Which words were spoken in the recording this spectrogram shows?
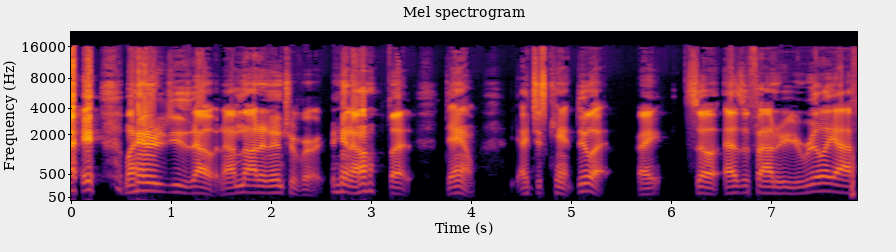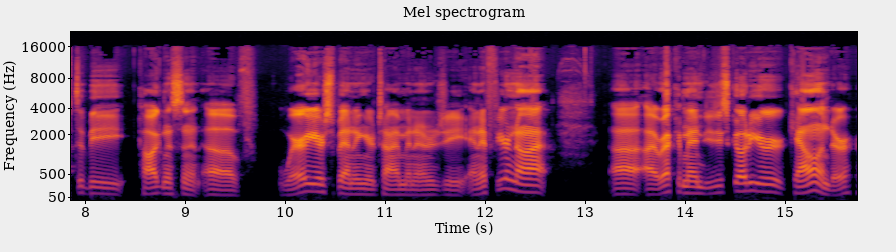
Right? My energy is out, and I'm not an introvert, you know. But damn, I just can't do it, right? So as a founder, you really have to be cognizant of where you're spending your time and energy, and if you're not uh, I recommend you just go to your calendar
